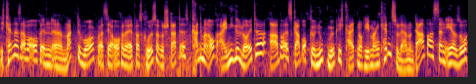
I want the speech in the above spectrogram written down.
Ich kenne das aber auch in äh, Magdeburg, was ja auch eine etwas größere Stadt ist. Kannte man auch einige Leute, aber es gab auch genug Möglichkeiten, noch jemanden kennenzulernen. Und da war es dann eher so,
